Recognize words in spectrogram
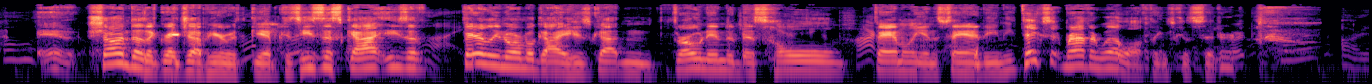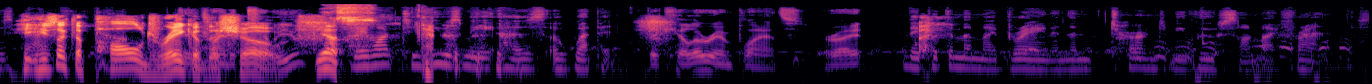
told And you. Sean does a great job here with Gib because he's this guy. He's a fairly normal guy who's gotten thrown into this whole family insanity, and he takes it rather well, all things considered. Work for or is He, he's like the Paul Drake of the show. Yes. They want to use me as a weapon. The killer implants, right? They put them in my brain and then turned me loose on my friends.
